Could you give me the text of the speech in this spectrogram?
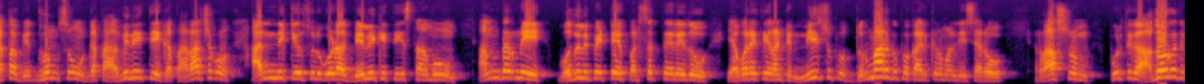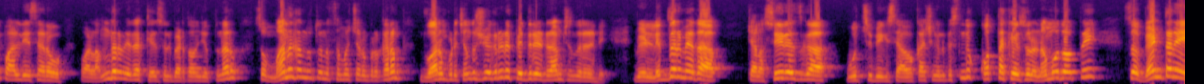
గత విధ్వంసం గత అవినీతి గత అరాచకం అన్ని కేసులు కూడా వెలికి తీస్తాము. అందరినీ వదిలిపెట్టే పరిస్థితే లేదు. ఎవరైతే ఇలాంటి నీసుపు దుర్మార్గపు కార్యక్రమాలు చేశారో రాష్ట్రం పూర్తిగా అధోగతి పాలు చేశారో వాళ్ళందరి మీద కేసులు పెడతామని చెప్తున్నారు. సో మనకు అందుతున్న సమాచారం ప్రకారం ద్వారంపూడి చంద్రశేఖర్ రెడ్డి పెద్దిరెడ్డి రామచంద్రారెడ్డి వీళ్ళిద్దరి మీద చాలా సీరియస్గా ఉచ్చు బిగిసే అవకాశం కనిపిస్తుంది. కొత్త కేసులు నమోదవుతాయి. సో వెంటనే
